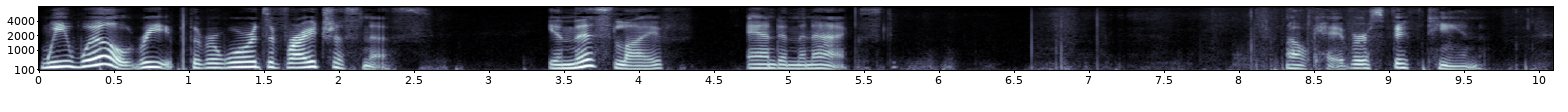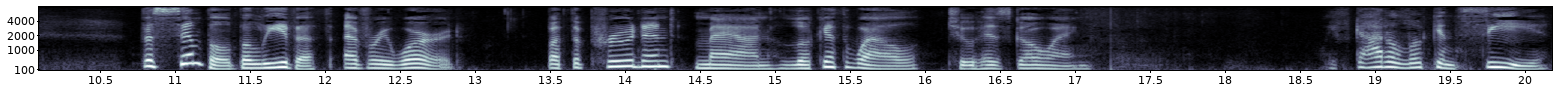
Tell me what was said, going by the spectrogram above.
we will reap the rewards of righteousness in this life and in the next. Okay, verse 15. The simple believeth every word, but the prudent man looketh well to his going. We've got to look and see,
